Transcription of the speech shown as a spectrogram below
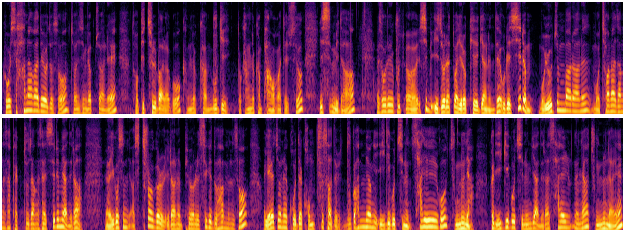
그것이 하나가 되어져서 전신갑주 안에 더 빛을 발하고 강력한 무기 또 강력한 방어가 될 수 있습니다. 그래서 우리 구, 어, 12절에 또한 이렇게 얘기하는데 우리의 씨름 뭐 요즘 말하는 뭐 천하장사 백두장사의 씨름이 아니라 에, 이것은 스트러글이라는 표현을 쓰기도 하면서 예전에 고대 검투사들 누구 한 명이 이기고 지는 살고 죽느냐 그러니까 이기고 지는 게 아니라 살느냐 죽느냐 의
